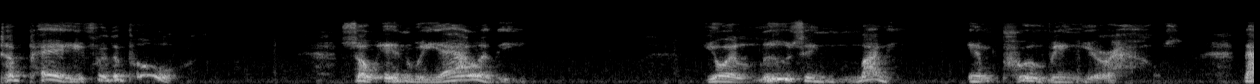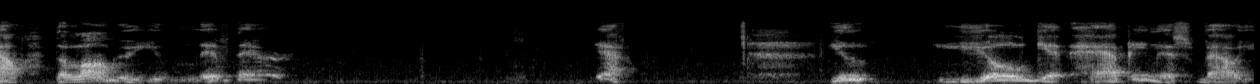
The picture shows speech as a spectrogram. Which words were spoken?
to pay for the pool. So in reality, you're losing money improving your house. Now, the longer you live there, yeah, you you'll get happiness value.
